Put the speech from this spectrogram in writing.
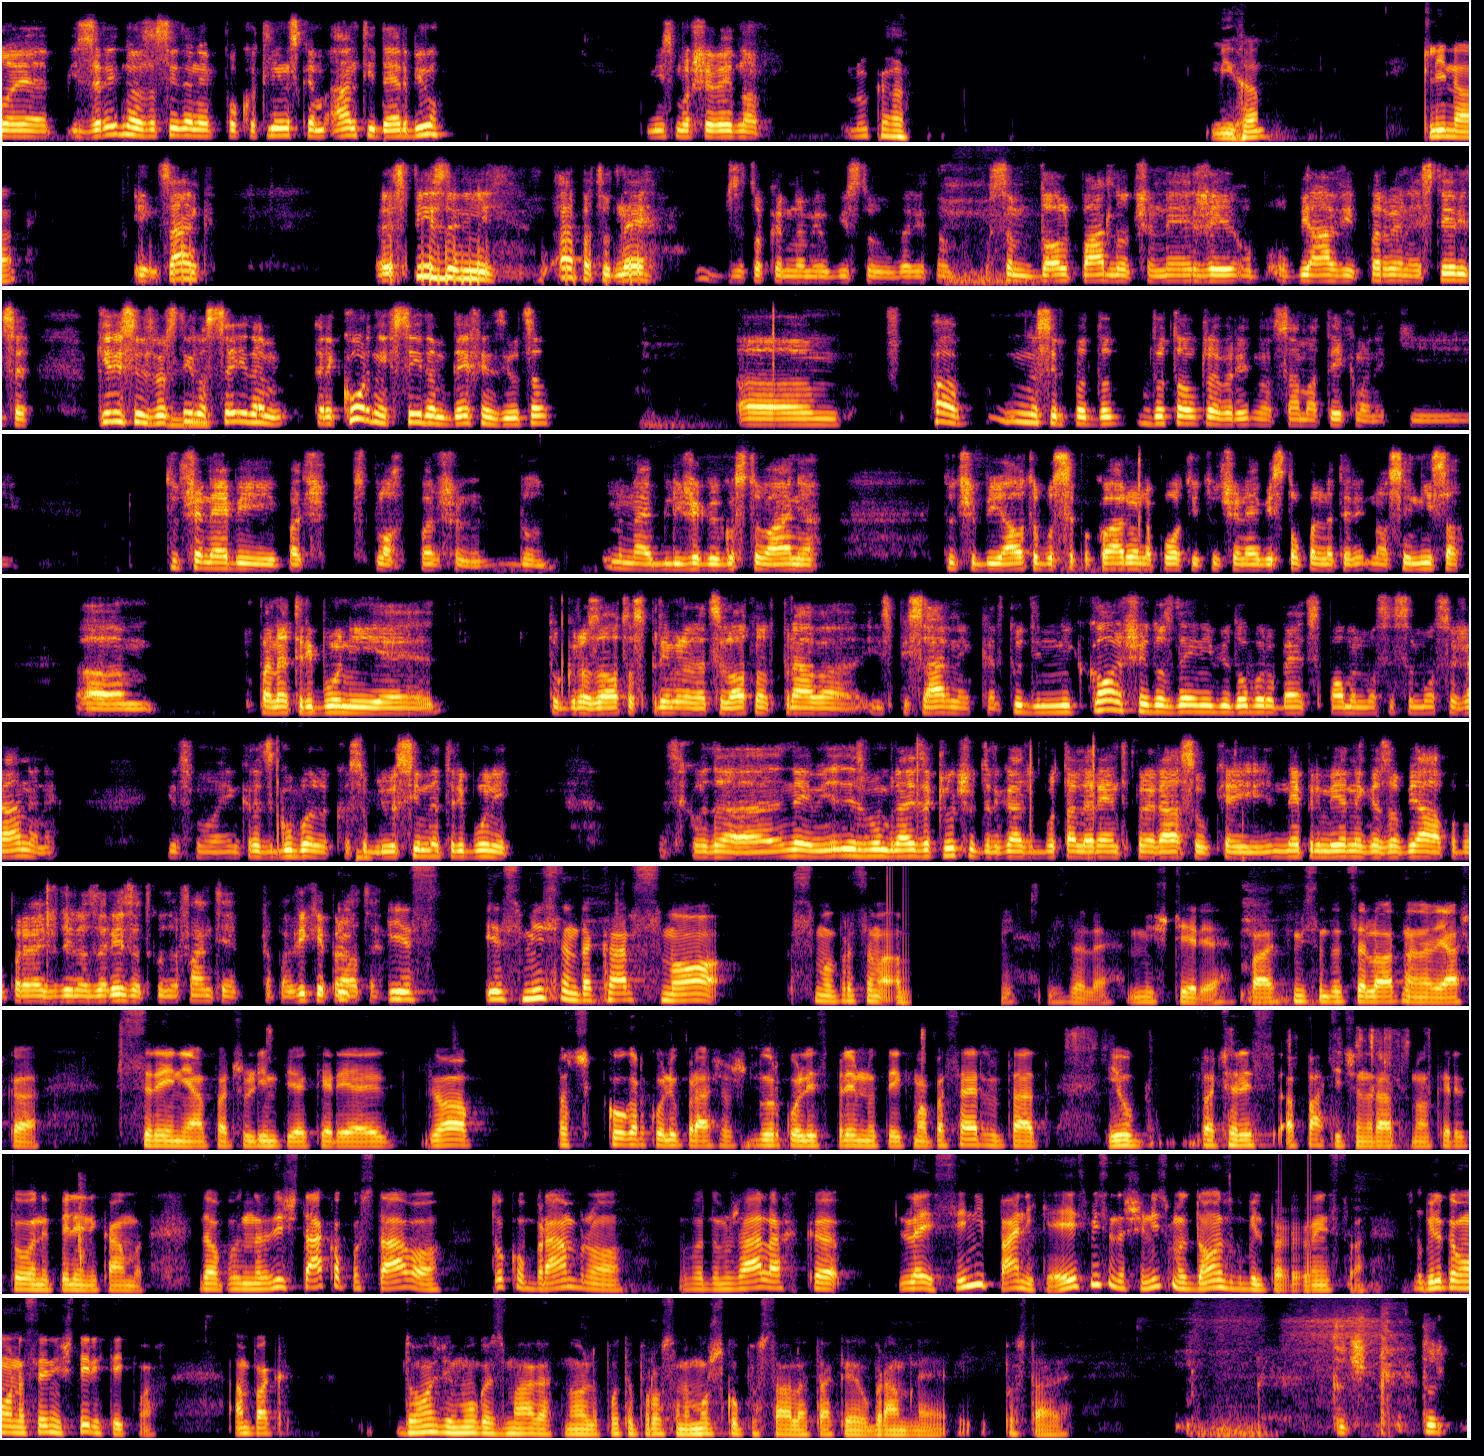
To je izredno zasedanje po kotlinskem antiderbiju. Mi smo še vedno. Luka. Miha. Klino. In cank. Spizdeni, ali pa tudi ne, zato ker nam je v bistvu verjetno vsem dol padlo, če ne že ob objavi prve nesterice, kjer se je zvrstilo mhm. sedem, rekordnih sedem defenzivcev. Um, pa nas je pa do, dotolkla verjetno sama tekma, ki tudi če ne bi pač sploh prišel do najbližjega gostovanja. Tudi če bi avtobus se pokvaril na poti, tudi če ne bi stopili na teren, no, se niso. Um, pa na tribuni je to grozoto spremljala celotna odprava iz pisarne, kar tudi nikoli še do zdaj ni bil dober obec. Spomnimo se samo sežane, kjer smo enkrat zgubili, ko so bili vsi na tribuni. Da, ne, jaz bom raj zaključil, da bo ta rent prerasel kaj neprimernega za objavo, pa bo preveč dela za res. Tako da, fanti, kaj pa vi kaj pravite? Jaz, jaz mislim, da kar smo, smo predvsem zdaj, mi štirje. Pa mislim, da celotna navijaška srednja pač Olimpija, ker je. Jo, Pač kogarkoli vprašaš, kdorkoli spremlja tekmo, pa vse rezultat je pač res apatičen, ratno, ker to ne pelje nikamor. Da narediš tako postavo, tako obrambno v domžalah, da se ni panike. Jaz mislim, da še nismo danes izgubili prvenstva. Zgubili ga bomo v naslednjih štirih tekmah. Ampak danes bi mogel zmagati, no, lepo te prosim, ne moreš postavljati take obrambne postave. Tudi, tudi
